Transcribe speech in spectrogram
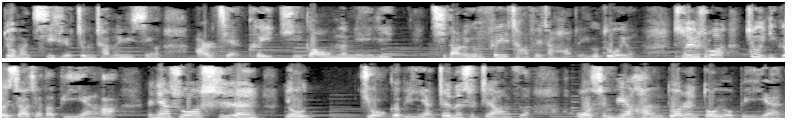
对我们气血正常的运行，而且可以提高我们的免疫力。起到了一个非常非常好的一个作用，所以说就一个小小的鼻炎啊，人家说十人有九个鼻炎，真的是这样子。我身边很多人都有鼻炎，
